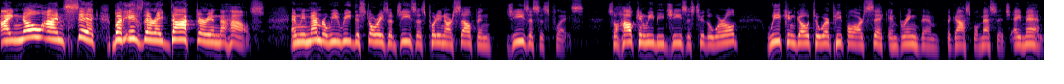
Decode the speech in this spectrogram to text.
I know I'm sick, but is there a doctor in the house? And remember, we read the stories of Jesus putting ourselves in Jesus' place. So, how can we be Jesus to the world? We can go to where people are sick and bring them the gospel message. Amen.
